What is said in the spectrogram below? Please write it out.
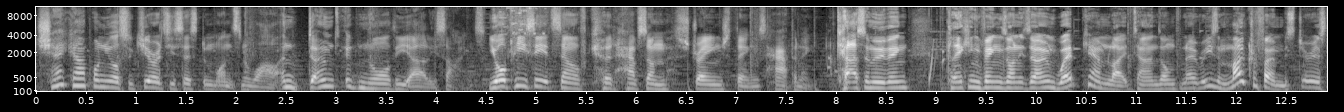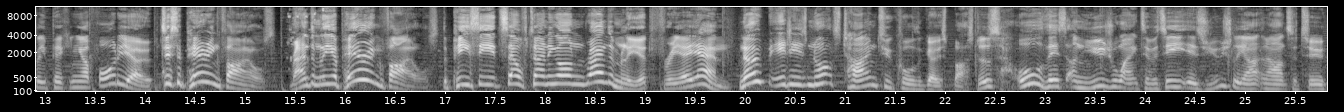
check up on your security system once in a while and don't ignore the early signs. Your PC itself could have some strange things happening. Cursor moving, clicking things on its own, webcam light turns on for no reason, microphone mysteriously picking up audio, disappearing files, randomly appearing files, the PC itself turning on randomly at 3am. Nope, it is not time to call the Ghostbusters. All this unusual activity is usually an answer to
